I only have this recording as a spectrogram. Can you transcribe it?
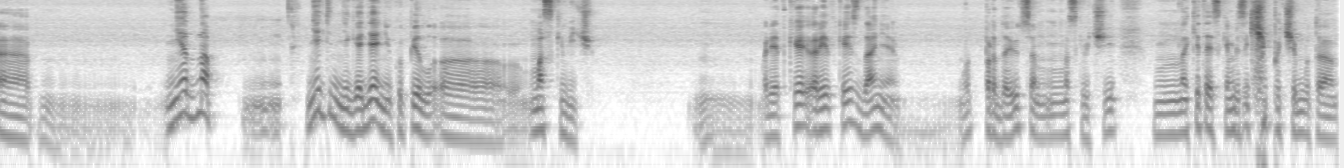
А, ни одна ни один негодяй не купил э, москвич. Редкое, редкое издание. Вот продаются москвичи. На китайском языке почему-то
